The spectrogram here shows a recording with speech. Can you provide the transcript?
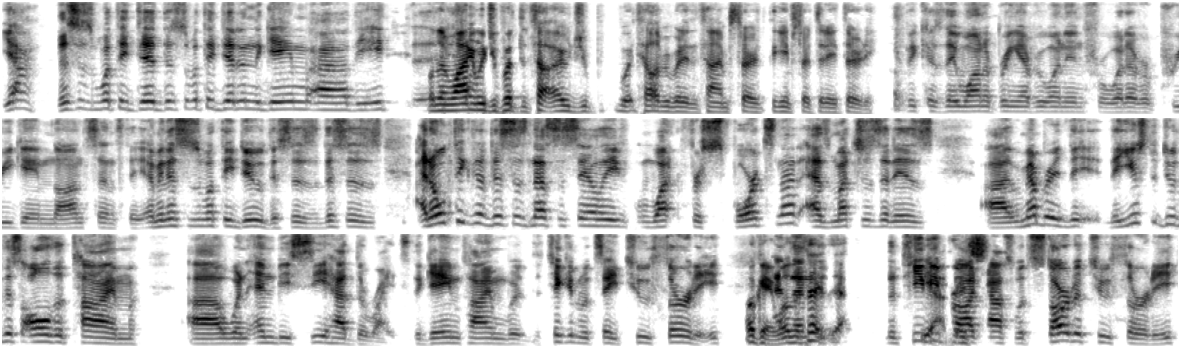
yeah. This is what they did. This is what they did in the game. Uh, the eight. Uh, well, then why would you put the time? Would you tell everybody the time start? The game starts at 8:30 because they want to bring everyone in for whatever pregame nonsense. They. I mean, this is what they do. This is this is. I don't think that this is necessarily what for Sportsnet as much as it is. Uh, remember, they, they used to do this all the time uh, when NBC had the rights. The game time would the ticket would say two thirty. Okay, well the, the, the, TV yeah, broadcast would start at two thirty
